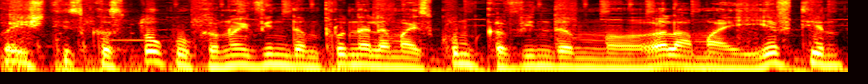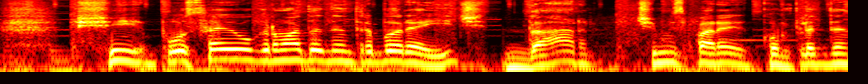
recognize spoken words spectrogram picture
Păi știți că stocul, că noi vindem prunele mai scump, că vindem uh, ăla mai ieftin și poți să ai o grămadă de întrebări aici, dar ce mi se pare complet de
